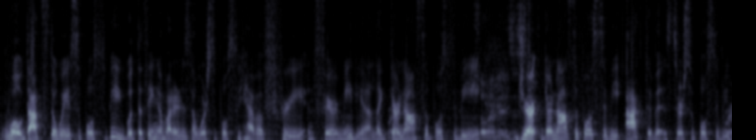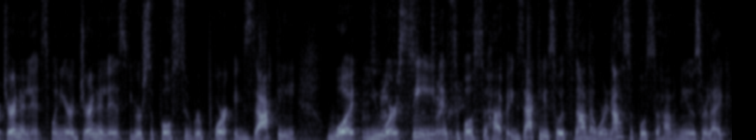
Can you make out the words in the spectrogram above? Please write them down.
Well, that's the way it's supposed to be. But the thing about it is that we're supposed to have a free and fair media. Like they're not supposed to be. So then is it jour- safe- they're not supposed to be activists. They're supposed to be Right. journalists. When you're a journalist, you're supposed to report exactly what you are seeing. integrity. It's supposed to have exactly. So it's not that we're not supposed to have news or like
